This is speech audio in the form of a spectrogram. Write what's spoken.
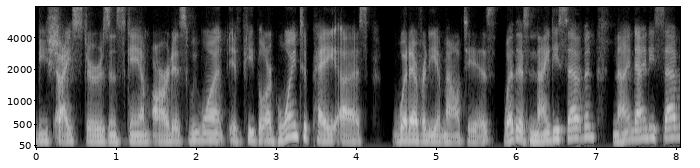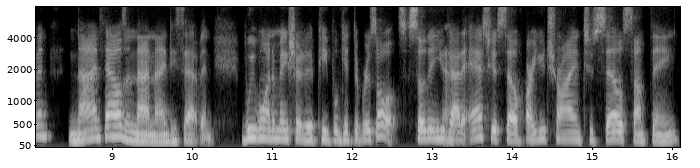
be yep. shysters and scam artists. We want if people are going to pay us whatever the amount is, whether it's 97, 997, 9,997. We want to make sure that people get the results. So then you yeah. got to ask yourself, are you trying to sell something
